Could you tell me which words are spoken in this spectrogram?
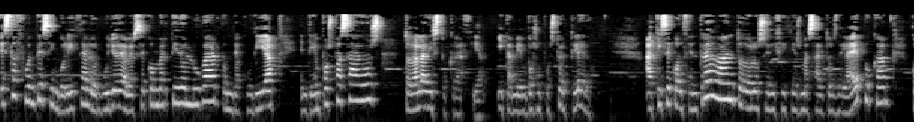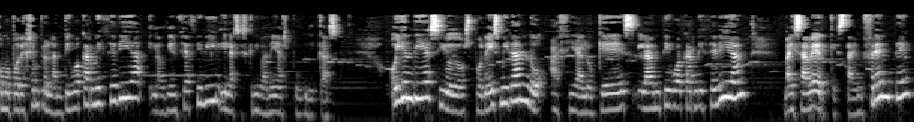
esta fuente simboliza el orgullo de haberse convertido en lugar donde acudía en tiempos pasados toda la aristocracia y también, por supuesto, el clero. Aquí se concentraban todos los edificios más altos de la época, como por ejemplo la antigua carnicería, la audiencia civil y las escribanías públicas. Hoy en día, si os ponéis mirando hacia lo que es la antigua carnicería, vais a ver que está enfrente,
